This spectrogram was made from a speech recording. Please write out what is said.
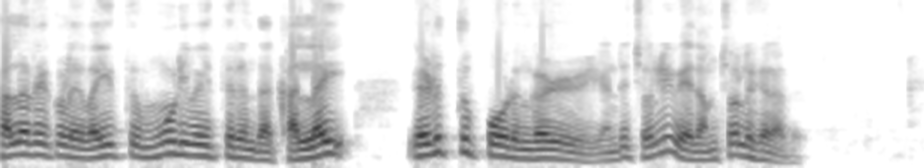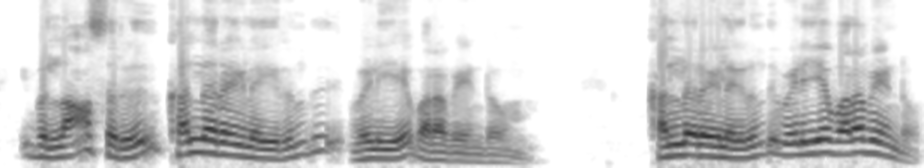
கல்லறைக்குள்ளே வைத்து மூடி வைத்திருந்த கல்லை எடுத்து போடுங்கள் என்று சொல்லி வேதம் சொல்லுகிறது. இப்போ லாசரு கல்லறையில் இருந்து வெளியே வர வேண்டும். கல்லறையில் இருந்து வெளியே வர வேண்டும்.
